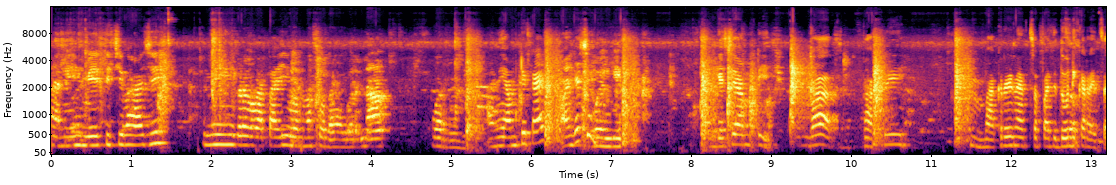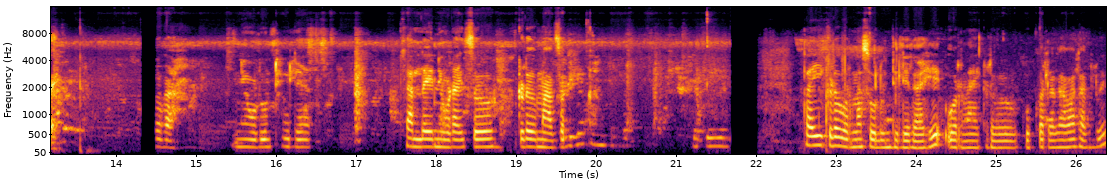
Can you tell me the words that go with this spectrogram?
आणि मेथीची भाजी. आणि इकडं बघा ताई वरणा सोला वरणा. वरण. आणि आमटी काय? वांग्याची? वांगी. वांग्याची आमटी. भात भाकरी. भाकरी नाही चपाती. दोन्ही करायचं आहे बघा निवडून ठेवल्या चाललंय निवडायचं. इकडं माझं. ताई इकडं वरणा सोलून दिलेला आहे. वरणा इकडं कुकरला लावा लागलो आहे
